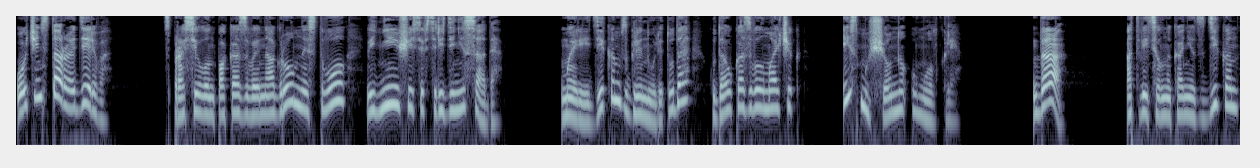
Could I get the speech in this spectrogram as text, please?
очень старое дерево», — спросил он, показывая на огромный ствол, виднеющийся в середине сада. Мэри и Дикон взглянули туда, куда указывал мальчик, и смущенно умолкли. «Да», — ответил, наконец, Дикон,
